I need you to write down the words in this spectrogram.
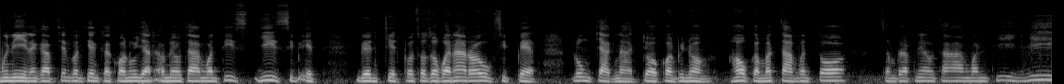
มือนี้นะครับเช่นคอนเทนต์กับขออนุญาตเอาแนวทางวันที่ 21 เดือน 7 พศ 2568 ลงจากหน้าจอก่อนพี่น้องเฮากลับมาตามกันต่อสำหรับแนวทางวันที่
